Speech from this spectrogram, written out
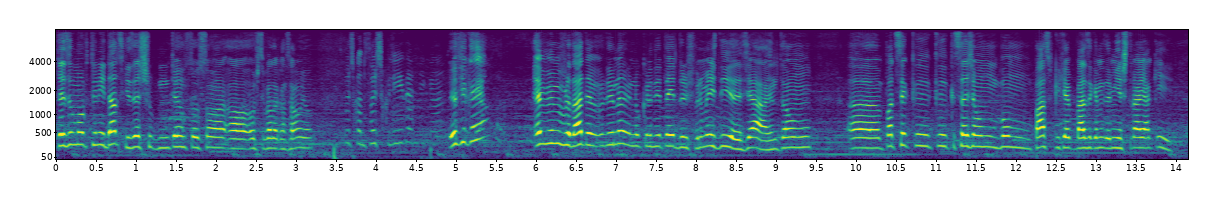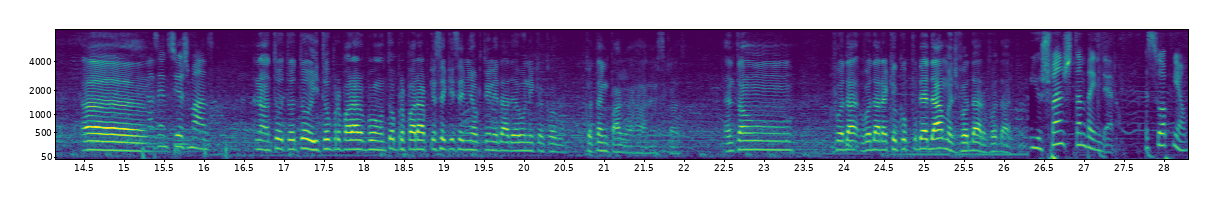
tens uma oportunidade, se quiseres submeter um teu som ao, ao Festival da Canção, eu, Mas quando foi escolhida, fica. eu fiquei, "Ah, é mesmo verdade, eu não, eu não acreditei dos primeiros dias já, então ah, pode ser que, que- que seja um bom passo, porque é basicamente a minha estreia aqui. Ah, Estás entusiasmado. Não, estou, estou, e estou a preparar, bom, estou a preparar porque eu sei que isso é a minha oportunidade, é a única que eu, que eu tenho para agarrar neste caso. Então vou dar, vou dar aquilo que eu puder dar, mas vou dar, vou dar. E os fãs também deram a sua opinião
